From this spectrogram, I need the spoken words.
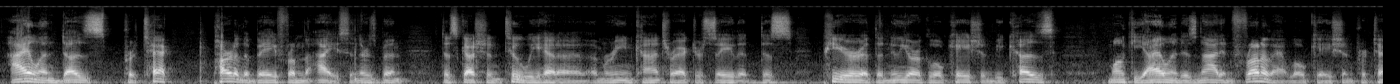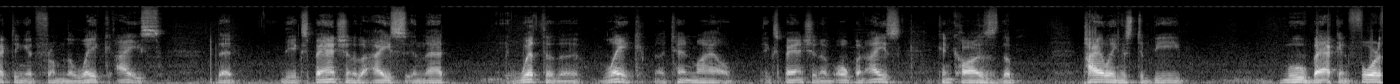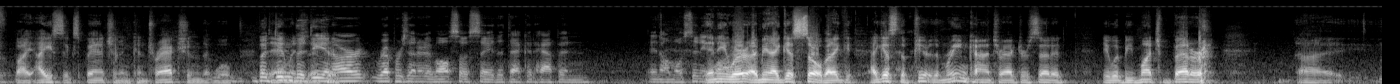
island does protect part of the bay from the ice, and there's been discussion too. We had a, a marine contractor say that this pier at the New York location, because Monkey Island is not in front of that location, protecting it from the lake ice, that the expansion of the ice in that width of the lake, a 10 mile expansion of open ice, can cause the pilings to be moved back and forth by ice expansion and contraction that will But didn't the. DNR representative also say that that could happen in almost any Anywhere, water? I mean, I guess so, but I, I guess the the marine contractor said it, it would be much better uh,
